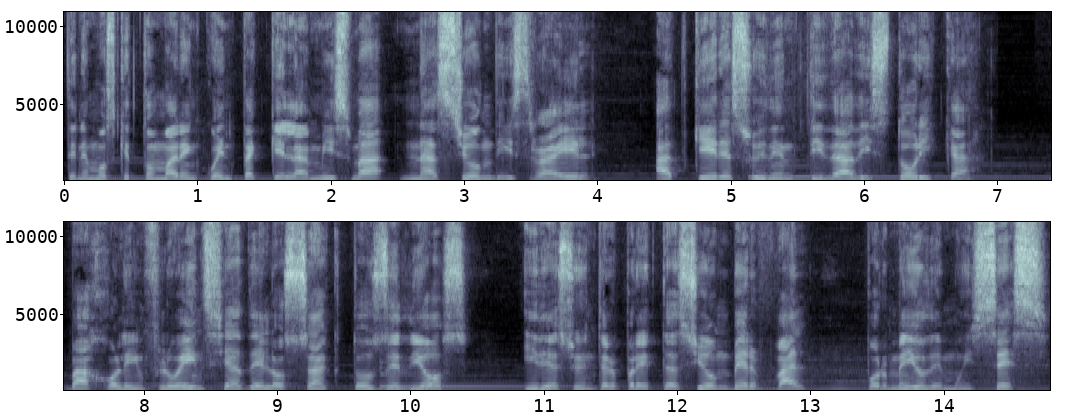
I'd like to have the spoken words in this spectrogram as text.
tenemos que tomar en cuenta que la misma nación de Israel adquiere su identidad histórica bajo la influencia de los actos de Dios y de su interpretación verbal por medio de Moisés.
